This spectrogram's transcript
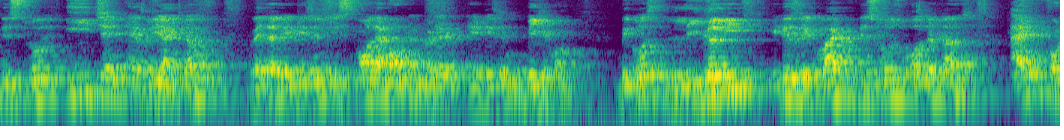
disclose each and every item whether it is in small amount and whether it is in big amount. Because legally it is required to disclose all the terms and for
